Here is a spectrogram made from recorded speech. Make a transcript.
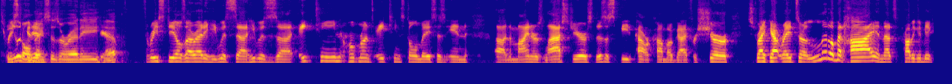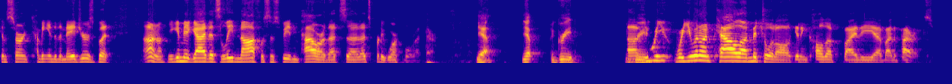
Three stolen bases already. Yeah. Yep three steals already. He was uh, he was uh, 18 home runs, 18 stolen bases in uh, the minors last year. So there's a speed power combo guy for sure. Strikeout rates are a little bit high, and that's probably going to be a concern coming into the majors. But I don't know. You give me a guy that's leading off with some speed and power. That's uh, that's pretty workable right there. Yeah. Yep. Agreed. Uh, were you were you in on Cal uh, Mitchell at all getting called up by the uh, by the Pirates?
